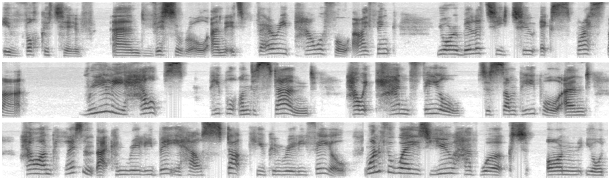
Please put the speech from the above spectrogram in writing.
evocative and visceral, and it's very powerful. I think your ability to express that really helps people understand how it can feel to some people and how unpleasant that can really be, how stuck you can really feel. One of the ways you have worked on your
